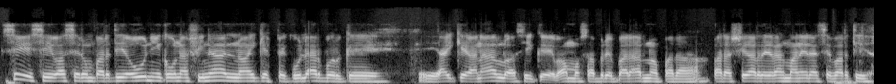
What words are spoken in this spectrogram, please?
Sí, sí, va a ser un partido único, una final, no hay que especular porque eh, hay que ganarlo, así que vamos a prepararnos para, para llegar de gran manera a ese partido.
